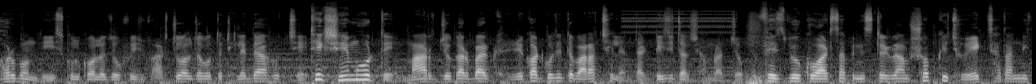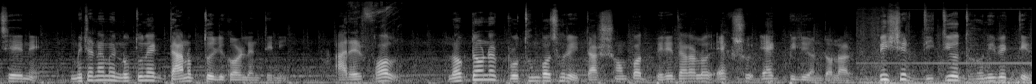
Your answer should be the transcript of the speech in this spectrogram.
ঘরবন্দি, স্কুল, কলেজ, অফিস, ভার্চুয়াল জগতে ঠেলে দেওয়া হচ্ছে, ঠিক সেই মুহূর্তে মার্ক জোকারবার্গ রেকর্ড গতিতে বাড়াচ্ছিলেন তার ডিজিটাল সাম্রাজ্য। ফেসবুক, হোয়াটসঅ্যাপ, ইনস্টাগ্রাম সবকিছু এক ছাতার নিচে এনে মেটা নামে নতুন এক দানব তৈরি করলেন তিনি। আর এর ফল লকডাউনের প্রথম বছরেই তার সম্পদ বেড়ে দাঁড়াল একশো এক বিলিয়ন ডলার। বিশ্বের দ্বিতীয় ধনী ব্যক্তির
